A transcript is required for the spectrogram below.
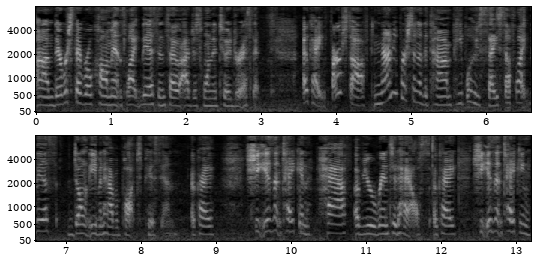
Um, there were several comments like this, and so I just wanted to address it. Okay, first off, 90% of the time, people who say stuff like this don't even have a pot to piss in, okay? She isn't taking half of your rented house, okay? She isn't taking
